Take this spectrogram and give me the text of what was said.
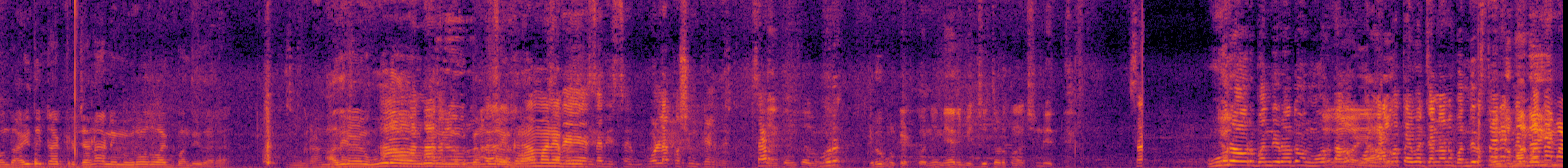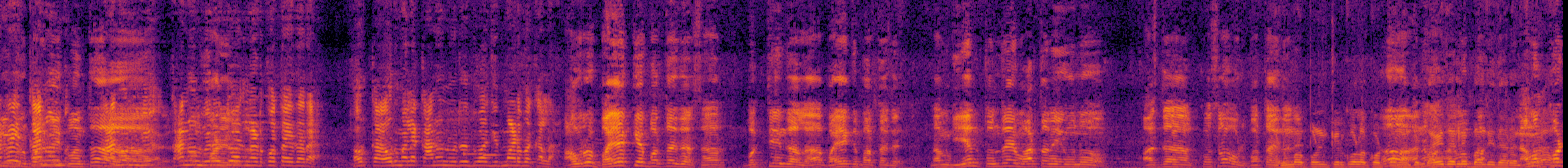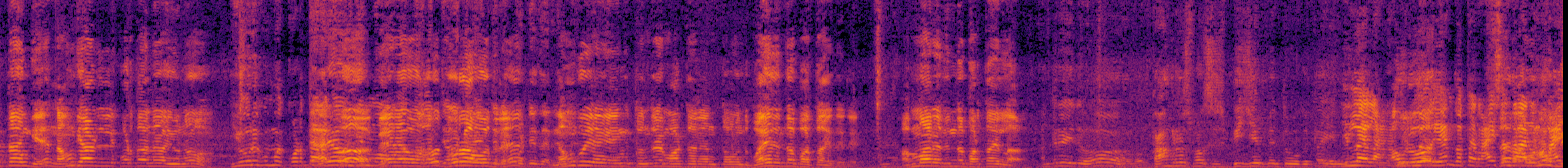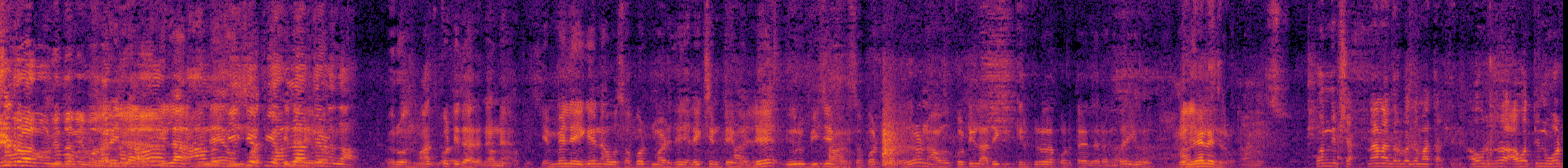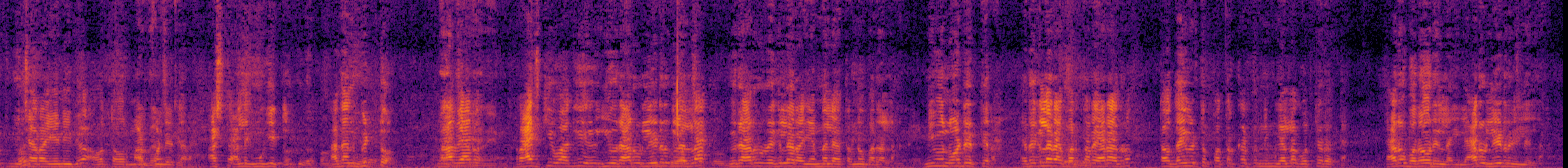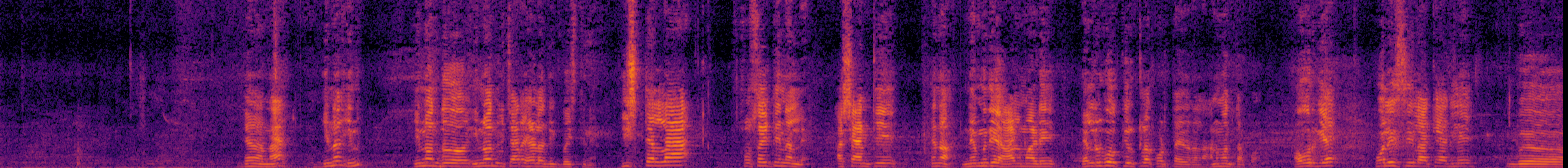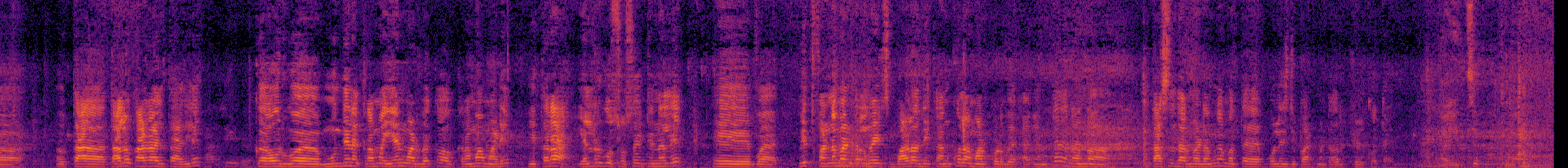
ಒಂದು ಐದು ಟ್ರ್ಯಾಕ್ಟರ್ ಜನ ನಿಮ್ಗೆ ವಿರೋಧವಾಗಿ ಬಂದಿದ್ದಾರೆ. ಆದರೆ ಸರಿ ಸರ್ ಒಳ್ಳೆ ಕ್ವಶನ್ ಕೇಳಿದೆ ಸರ್ ಊರ ಗ್ರೂಪ್ ಕೆಟ್ಕೊಂಡು ನೇರು ಬಿಚ್ಚಿ ತೊಡ್ಕೊಂಡು ಹಚ್ಚಿಂಡೈತೆ ಊರವ್ರು ಬಂದಿರೋದು ಒಂದು ಮೂವತ್ತೈವತ್ತು ಜನನು ಬಂದಿರ್ತಾನೆ ಕಾನೂನು ಕಾನೂನು ವಿರುದ್ಧವಾಗಿ ನಡ್ಕೋತಾ ಇದ್ದಾರೆ. ಅವ್ರ ಅವ್ರ ಮೇಲೆ ಕಾನೂನು ವಿರುದ್ಧವಾಗಿ ಇದು ಮಾಡ್ಬೇಕಲ್ಲ. ಅವರು ಭಯಕ್ಕೆ ಬರ್ತಾ ಇದ್ದಾರೆ ಸರ್. ಭಕ್ತಿಯಿಂದ ಅಲ್ಲ ಭಯಕ್ಕೆ ಬರ್ತಾ ಇದೆ. ನಮ್ಗೆ ಏನ್ ತೊಂದರೆ ಮಾಡ್ತಾನೆ ಇವನು? ಅದಕ್ಕೋಸ್ಕರ ಅವ್ರು ಬರ್ತಾ ಇದ್ದಾರೆ. ಹನುಮಪ್ಪನ ಕಿರುಕುಳ ಕೊಡ್ತಾನೆ ಅಂತ ಭಯದಲ್ಲಿ ಬಂದಿದ್ದಾರೆ ಅಂತ. ನಮಗ್ ಕೊಟ್ಟಂಗೆ ನಮ್ಗೆ ಯಾರಲ್ಲಿ ಕೊಡ್ತಾನೆ ಇವನು? ಇವ್ರಿಗೂ ಕೊಡ್ತಾರೆ. ಬೇರೆಯವರು ದೂರ ಹೋದ್ರೆ ನಮಗೂ ಹೆಂಗ್ ತೊಂದರೆ ಮಾಡ್ತಾನೆ ಅಂತ ಒಂದು ಭಯದಿಂದ ಬರ್ತಾ ಇದ್ದಾರೆ. ಅಮ್ಮಾನದಿಂದ ಬರ್ತಾ ಇಲ್ಲ. ಅಂದ್ರೆ ಇದು ಕಾಂಗ್ರೆಸ್ ವರ್ಸಸ್ ಬಿಜೆಪಿ ಅಂತ ಹೋಗುತ್ತಾ? ಇಲ್ಲ ಇಲ್ಲ. ಅವರು ಏನ್ ಗೊತ್ತಾ? ಅವನು ಲೀಡರ್ ಆಗಿ ಹೋಗಿದ್ದಾನೆ ಇವಾಗ. ಇಲ್ಲ ನಾನು ಬಿಜೆಪಿ ಅಲ್ಲ ಅಂತ ಹೇಳ್ದ. ಇವರು ಒಂದು ಮಾತು ಕೊಟ್ಟಿದ್ದಾರೆ ನಿನ್ನೆ. ಎಂ ಎಲ್ ಎಗೆ ನಾವು ಸಪೋರ್ಟ್ ಮಾಡಿದ್ವಿ. ಎಲೆಕ್ಷನ್ ಟೈಮಲ್ಲಿ ಇವರು ಬಿಜೆಪಿ ಸಪೋರ್ಟ್ ಮಾಡಿದ್ರು. ನಾವು ಕೊಟ್ಟಿಲ್ಲ. ಅದಕ್ಕೆ ಕಿರುಕುಳ ಕೊಡ್ತಾ ಇದ್ದಾರೆ ಅಂತ ಇವರು ಹೇಳಿದ್ರು. ಒಂದ್ ನಿಮಿಷ. ನಾನು ಅದ್ರ ಬಗ್ಗೆ ಮಾತಾಡ್ತೀನಿ. ಅವ್ರ ಅವತ್ತಿನ ಓಟ್ ವಿಚಾರ ಏನಿದೆಯೋ ಅವತ್ತು ಅವ್ರು ಮಾಡ್ಕೊಂಡಿರ್ತಾರೆ. ಅಷ್ಟೇ ಅಲ್ಲಿಗೆ ಮುಗೀತು. ಅದನ್ನ ಬಿಟ್ಟು ನಾವ್ಯಾರು ರಾಜಕೀಯವಾಗಿ ಇವ್ರು ಯಾರು ಲೀಡರ್ಗಳೆಲ್ಲ ಇವ್ರು ಯಾರು ರೆಗ್ಯುಲರ್ ಆಗಿ ಎಂ ಎಲ್ ಎ ಹತ್ರನೂ ಬರಲ್ಲ. ನೀವು ನೋಡಿರ್ತೀರ. ರೆಗ್ಯುಲರ್ ಆಗಿ ಬರ್ತಾರೆ ಯಾರಾದರೂ. ತಾವು ದಯವಿಟ್ಟು ಪತ್ರಕರ್ತರು ನಿಮಗೆಲ್ಲ ಗೊತ್ತಿರುತ್ತೆ. ಯಾರೂ ಬರೋರಿಲ್ಲ. ಇಲ್ಲಿ ಯಾರೂ ಲೀಡರ್ ಇರಲಿಲ್ಲ ಇನ್ನು ಇನ್ನು ಇನ್ನೊಂದು ಇನ್ನೊಂದು ವಿಚಾರ ಹೇಳೋದಕ್ಕೆ ಬಯಸ್ತೀನಿ. ಇಷ್ಟೆಲ್ಲ ಸೊಸೈಟಿನಲ್ಲೇ ಅಶಾಂತಿ, ಏನೋ, ನೆಮ್ಮದಿ ಹಾಳು ಮಾಡಿ ಎಲ್ರಿಗೂ ಕಿರುಕುಳ ಕೊಡ್ತಾ ಇದ್ರಲ್ಲ ಹನುಮಂತಪ್ಪ, ಅವ್ರಿಗೆ ಪೊಲೀಸ್ ಇಲಾಖೆ ಆಗಲಿ ತಾಲೂಕು ಆಡಳಿತ ಆಗಲಿ ಅವ್ರಿಗೆ, ಮುಂದಿನ ಕ್ರಮ ಏನು ಮಾಡಬೇಕು ಕ್ರಮ ಮಾಡಿ ಈ ಥರ ಎಲ್ರಿಗೂ ಸೊಸೈಟಿನಲ್ಲಿ ವಿತ್ ಫಂಡಮೆಂಟಲ್ ರೈಟ್ಸ್ ಬಾಳೋದಕ್ಕೆ ಅನುಕೂಲ ಮಾಡಿಕೊಡ್ಬೇಕಾಗಂತ ನಾನು ತಹಸೀಲ್ದಾರ್ ಮೇಡಮ್ಗೆ ಮತ್ತು ಪೊಲೀಸ್ ಡಿಪಾರ್ಟ್ಮೆಂಟ್ ಅವ್ರಿಗೆ ಕೇಳ್ಕೊತಾ ಇದ್ದೀನಿ.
